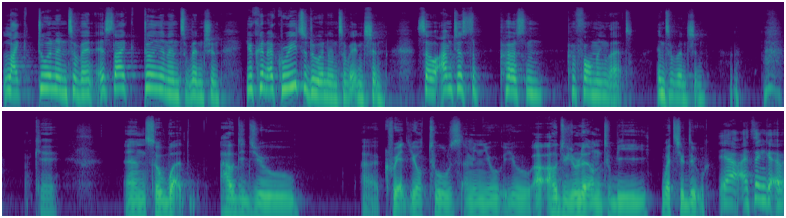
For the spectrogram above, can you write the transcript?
like do an intervention. It's like doing an intervention. You can agree to do an intervention. So I'm just a person performing that intervention. okay. And so, what? How did you uh, create your tools? I mean, you, you, uh, how do you learn to be what you do? Yeah, I think uh,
